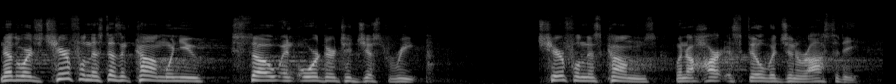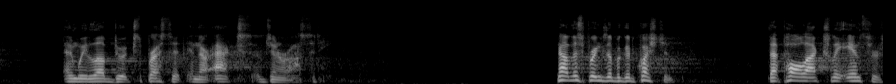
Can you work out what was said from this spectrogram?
In other words, cheerfulness doesn't come when you sow in order to just reap. Cheerfulness comes when our heart is filled with generosity and we love to express it in our acts of generosity. Now, this brings up a good question that Paul actually answers.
